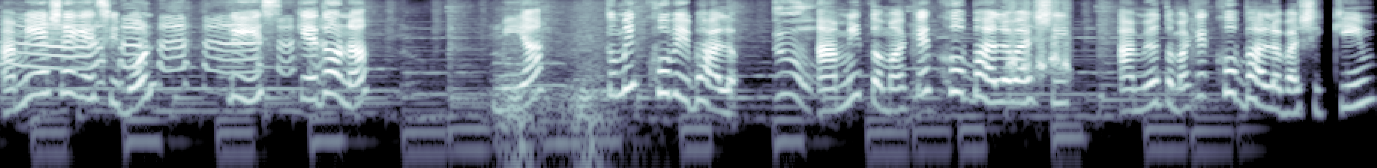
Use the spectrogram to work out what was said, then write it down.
আমি এসে গেছি, বোন। প্লিজ, কেঁদো না। মিয়া, তুমি খুবই ভালো। আমি তোমাকে খুব ভালোবাসি। আমিও তোমাকে খুব ভালোবাসি, কিম।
